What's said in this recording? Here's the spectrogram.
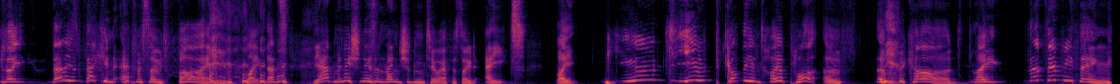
like that is back in episode five. like that's the admonition isn't mentioned until episode eight. Like you you got the entire plot of of Picard. Like that's everything.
